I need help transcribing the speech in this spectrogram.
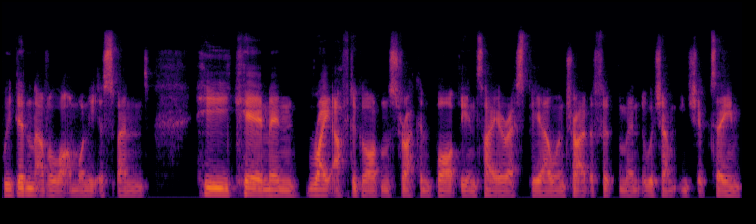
We didn't have a lot of money to spend. He came in right after Gordon Strachan bought the entire SPL and tried to fit them into a championship team.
